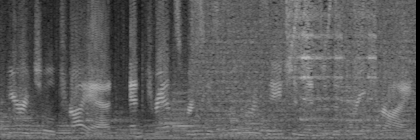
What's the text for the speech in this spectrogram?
spiritual triad, and transfers his polarization into the three tribes.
